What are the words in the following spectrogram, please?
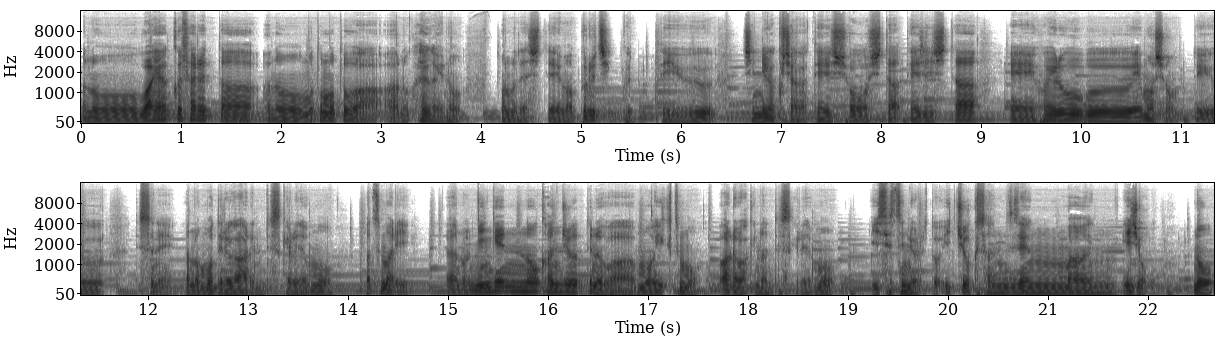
あの和訳されたもともとはあの海外のものでして、まあ、プルチックっていう心理学者が提唱した提示した、えーホイール・オブ・エモーションというですねあのモデルがあるんですけれども、まあつまりあの人間の感情っていうのはもういくつもあるわけなんですけれども一説によると1億3000万以上の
